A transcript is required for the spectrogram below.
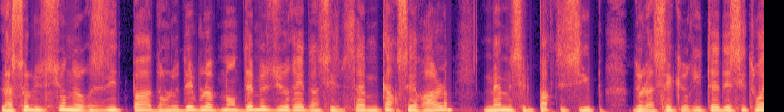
la solution ne réside pas dans le développement démesuré d'un système carcéral, même s'il participe de la sécurité des citoyens.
